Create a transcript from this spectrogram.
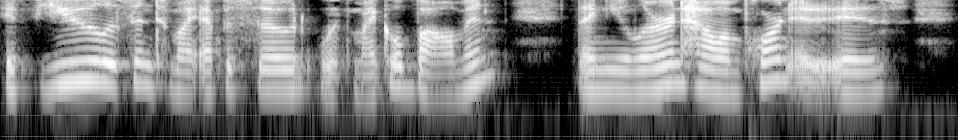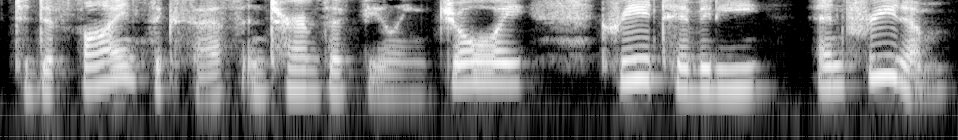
If you listen to my episode with Michael Bauman, then you learn how important it is to define success in terms of feeling joy, creativity, and freedom.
